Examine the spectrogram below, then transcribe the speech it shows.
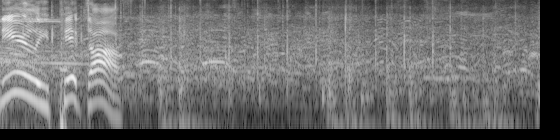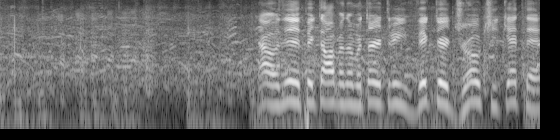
Nearly picked off. That was it. Picked off at number 33, Victor Drochiquete.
